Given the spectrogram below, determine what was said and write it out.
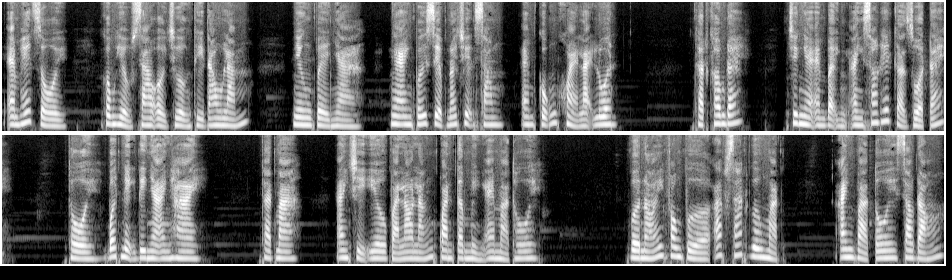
Em hết rồi, không hiểu sao ở trường thì đau lắm. Nhưng về nhà, nghe anh với Diệp nói chuyện xong, em cũng khỏe lại luôn. Thật không đấy? Chứ nghe em bệnh anh sót hết cả ruột đấy. Thôi, bớt nịnh đi nhà anh hai. Thật mà, anh chỉ yêu và lo lắng quan tâm mình em mà thôi. Vừa nói Phong vừa áp sát gương mặt. Anh và tôi sau đó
